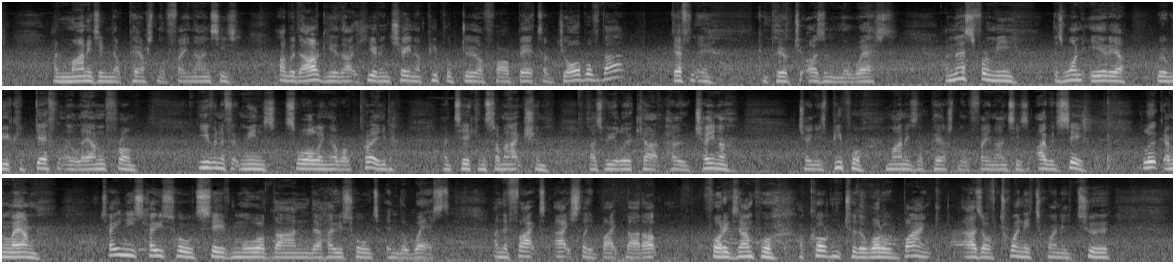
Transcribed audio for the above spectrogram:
and managing their personal finances. I would argue that here in China, people do a far better job of that, definitely compared to us in the West. And this, for me, is one area where we could definitely learn from, even if it means swallowing our pride and taking some action as we look at how China Chinese people manage their personal finances. I would say look and learn. Chinese households save more than the households in the West, and the facts actually back that up. For example, according to the World Bank, as of 2022,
